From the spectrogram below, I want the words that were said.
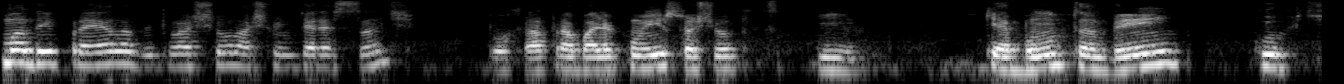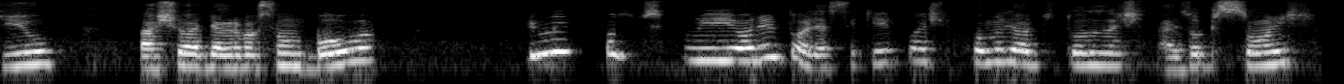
Mandei para ela ver o que ela achou. Ela achou interessante, porque ela trabalha com isso. Achou que, que, que é bom também. Curtiu. Achou a diagramação boa. E me, me orientou. Olha, essa aqui ficou melhor de todas as, as opções.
